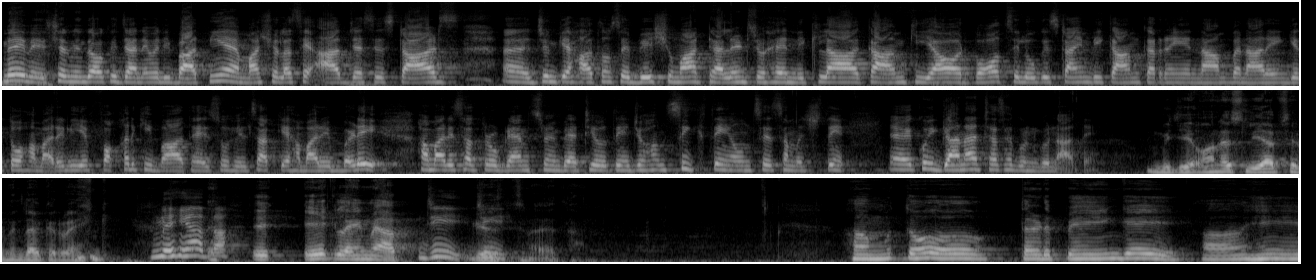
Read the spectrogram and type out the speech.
نہیں نہیں شرمندہ ہو کے جانے والی بات نہیں ہے۔ ماشاءاللہ سے آپ جیسے سٹارز جن کے ہاتھوں سے بے شمار ٹیلنٹ جو ہے نکلا کام کیا اور بہت سے لوگ اس ٹائم بھی کام کر رہے ہیں نام بنا رہے ہیں یہ تو ہمارے لیے فخر کی بات ہے۔ سہیل صاحب کے ہمارے بڑے ہمارے ساتھ پروگرامز میں بیٹھے ہوتے ہیں جو ہم سیکھتے ہیں ان سے سمجھتے ہیں۔ کوئی گانا اچھا سا گنگنا دیں۔ مجھے آنیسٹلی آپ شرمندہ کروائیں گے۔ نہیں آتا۔ ایک لائن میں آپ جی، جی۔ سنایا تھا۔ ہم تو تڑپیں گے، آہیں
